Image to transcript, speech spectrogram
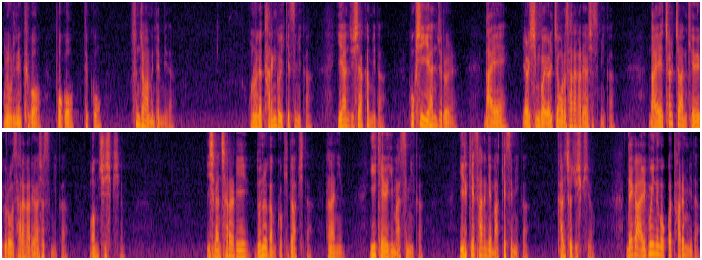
오늘 우리는 그거 보고 듣고 순종하면 됩니다. 오늘 우리가 다른 거 있겠습니까? 이 한 주 시작합니다. 혹시 이 한 주를 나의 열심과 열정으로 살아가려 하셨습니까? 나의 철저한 계획으로 살아가려 하셨습니까? 멈추십시오. 이 시간 차라리 눈을 감고 기도합시다. 하나님, 이 계획이 맞습니까? 이렇게 사는 게 맞겠습니까? 가르쳐 주십시오. 내가 알고 있는 것과 다릅니다.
